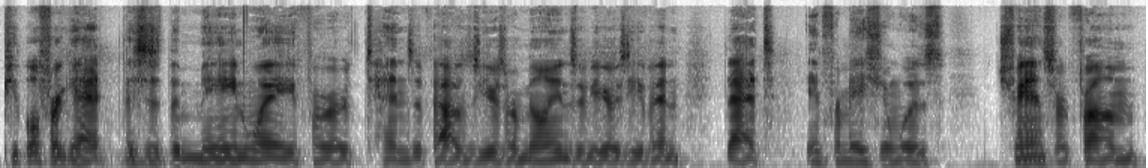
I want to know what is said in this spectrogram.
people forget this is the main way for tens of thousands of years or millions of years, even that information was transferred from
